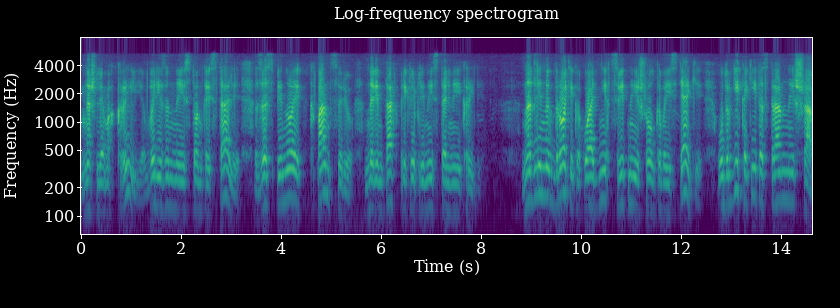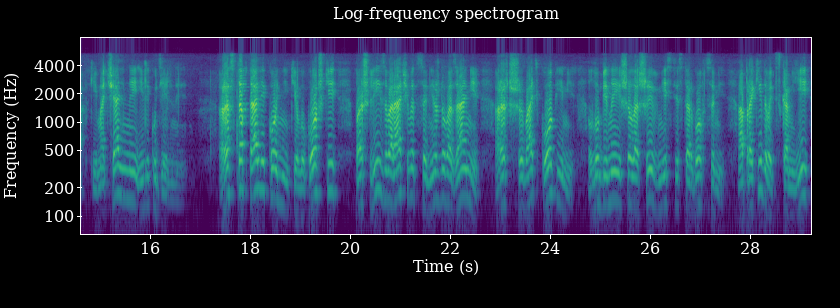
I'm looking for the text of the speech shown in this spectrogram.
На шлемах крылья, вырезанные из тонкой стали, за спиной к панцирю на винтах прикреплены стальные крылья. На длинных дротиках у одних цветные шелковые стяги, у других какие-то странные шапки, мочальные или кудельные. Растоптали конники лукошки, пошли изворачиваться между вазами, расшибать копьями лубины и шалаши вместе с торговцами, опрокидывать скамьи,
